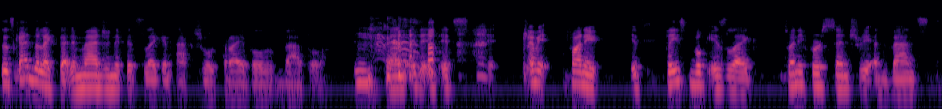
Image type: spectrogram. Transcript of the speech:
So it's kind of like that. Imagine if it's like an actual tribal battle. and it, it, it's, I mean, funny. It's Facebook is like 21st century advanced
